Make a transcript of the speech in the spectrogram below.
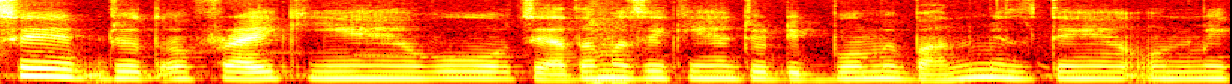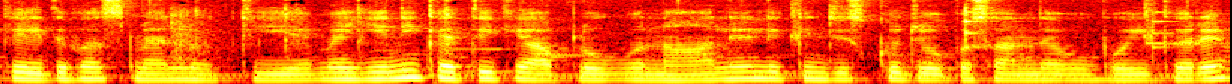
से जो फ्राई किए हैं, वो ज़्यादा मज़े के हैं, जो डिब्बों में बंद मिलते हैं, उनमें कई दफ़ा स्मेल होती है। मैं ये नहीं कहती कि आप लोग वो ना लें, लेकिन जिसको जो पसंद है वो वही करें।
